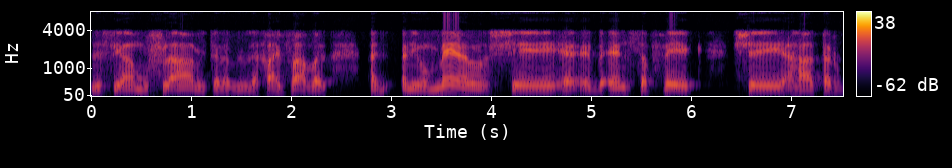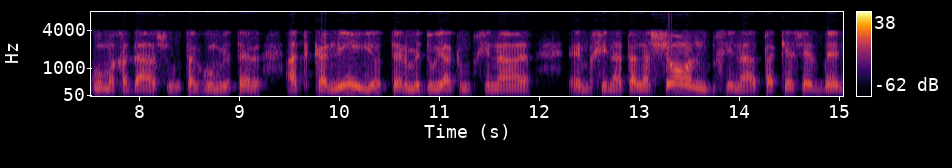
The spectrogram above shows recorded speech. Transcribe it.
נסיעה מופלאה מתל אביב לחיפה, אבל אני, אומר שאין ספק שהתרגום החדש הוא תרגום יותר עדכני, יותר מדויק מבחינה מבחינת הלשון, מבחינת הקשר בין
